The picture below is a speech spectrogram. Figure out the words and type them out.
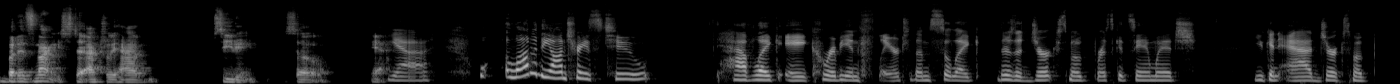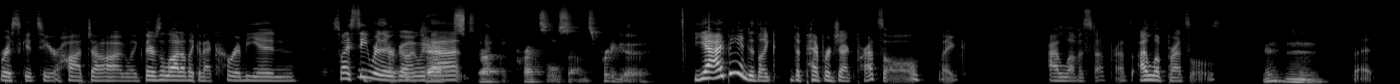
but it's nice to actually have seating. So Yeah. Well, a lot of the entrees too have like a Caribbean flair to them. So like there's a jerk smoked brisket sandwich. You can add jerk smoked brisket to your hot dog. Like there's a lot of like that Caribbean. So I see where they're going with that. Stuffed pretzel sounds pretty good. Yeah, I'd be into like the pepper jack pretzel. Like I love a stuffed pretzel. I love pretzels. Mm-hmm. But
